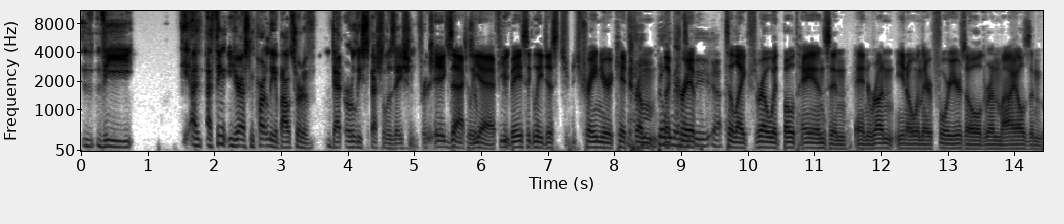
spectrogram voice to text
the, I, I think you're asking partly about sort of that early specialization for kids. Exactly. is a- Yeah. If you basically just train your kid from the to crib be, yeah. to like throw with both hands and and run, you know, when they're four years old, run miles and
